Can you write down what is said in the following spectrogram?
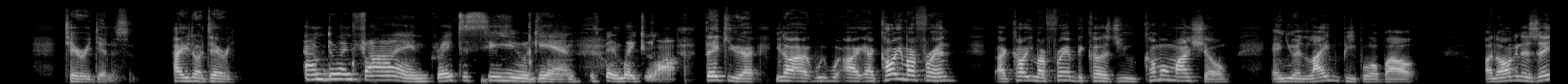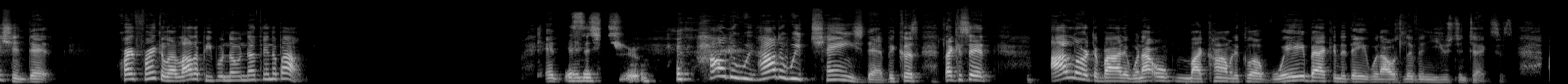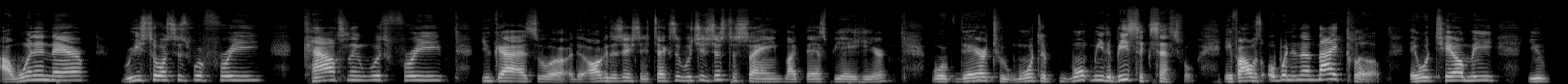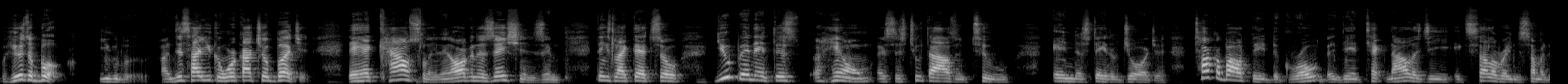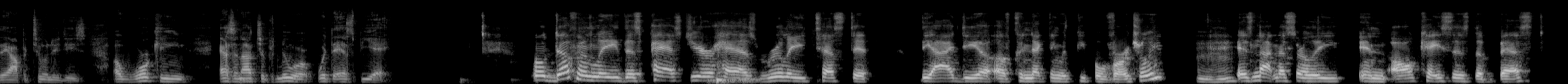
Terri Denison. How you doing, Terri? I'm doing fine. Great to see you again. It's been way too long. Thank you. I, you know, I, I, I call you my friend. I call you my friend because you come on my show and you enlighten people about an organization that, quite frankly, a lot of people know nothing about. And, this and is true. how do we how do we change that? Because, like I said, I learned about it when I opened my comedy club way back in the day when I was living in Houston, Texas. I went in there. Resources were free, counseling was free. You guys were the organization in Texas, which is just the same like the SBA here, were there to want to want me to be successful. If I was opening a nightclub, they would tell me, "You here's a book. You uh, this is how you can work out your budget." They had counseling and organizations and things like that. So you've been at this helm since 2002 in the state of Georgia. Talk about the, the growth and then technology accelerating some of the opportunities of working as an entrepreneur with the SBA. Well, definitely, this past year has really tested the idea of connecting with people virtually. Mm-hmm. It's not necessarily in all cases the best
